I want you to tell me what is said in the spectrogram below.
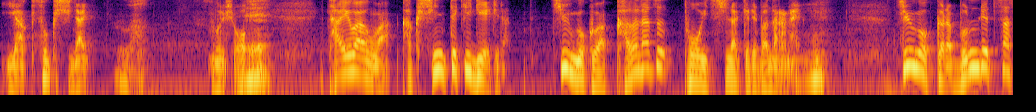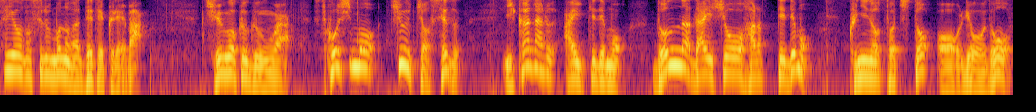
約束しないすごいでしょ、台湾は革新的利益だ。中国は必ず統一しなければならない、中国から分裂させようとする者が出てくれば中国軍は少しも躊躇せずいかなる相手でもどんな代償を払ってでも国の土地とお領土を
